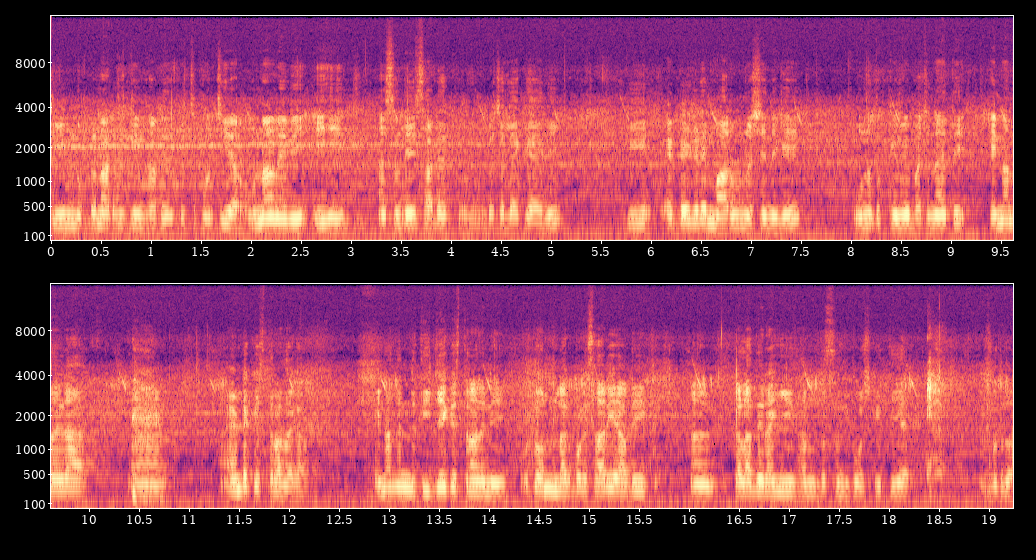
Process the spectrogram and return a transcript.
ਟੀਮ ਨੁੱਕਰ ਨਾਟਕ ਦੀ ਟੀਮ ਸਾਡੇ ਵਿੱਚ ਪਹੁੰਚੀ ਆ, ਉਹਨਾਂ ਨੇ ਵੀ ਇਹੀ ਸੰਦੇਸ਼ ਸਾਡੇ ਵਿੱਚ ਲੈ ਕੇ ਆਏ ਨੇ ਕਿ ਐਡੇ ਜਿਹੜੇ ਮਾਰੂ ਨਸ਼ੇ ਨੇਗੇ ਉਹਨਾਂ ਤੋਂ ਕਿਵੇਂ ਬਚਣਾ ਹੈ ਤੇ ਇਹਨਾਂ ਦਾ ਜਿਹੜਾ ਐਂਡ ਕਿਸ ਤਰ੍ਹਾਂ ਦਾਗਾ ਇਹਨਾਂ ਦੇ ਨਤੀਜੇ ਕਿਸ ਤਰ੍ਹਾਂ ਦੇ ਨੇ? ਉਹ ਤੁਹਾਨੂੰ ਲਗਭਗ ਸਾਰੀ ਆਪਦੀ ਅ, ਕਲਾ ਦੇ ਰਾਹੀਂ ਸਾਨੂੰ ਦੱਸਣ ਦੀ ਕੋਸ਼ਿਸ਼ ਕੀਤੀ ਹੈ। ਮਤਲਬ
